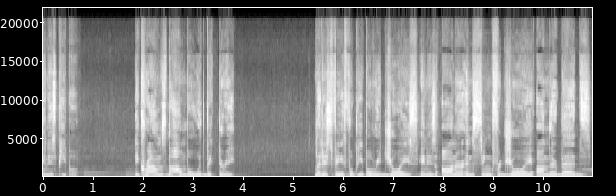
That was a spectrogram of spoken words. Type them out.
in his people. He crowns the humble with victory. Let his faithful people rejoice in his honor and sing for joy on their beds.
